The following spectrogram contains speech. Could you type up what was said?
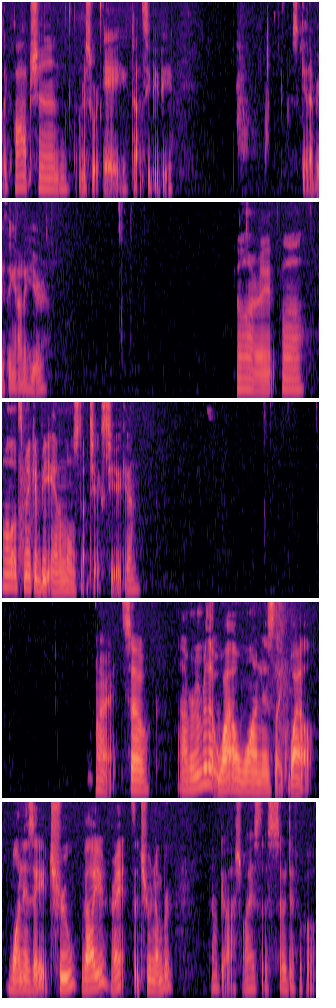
Like option underscore A dot CPP. Just get everything out of here. All right, uh, well, let's make it be animals.txt again. All right, so uh, remember that while one is like while one is a true value, right? It's a true number. Oh gosh, why is this so difficult?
